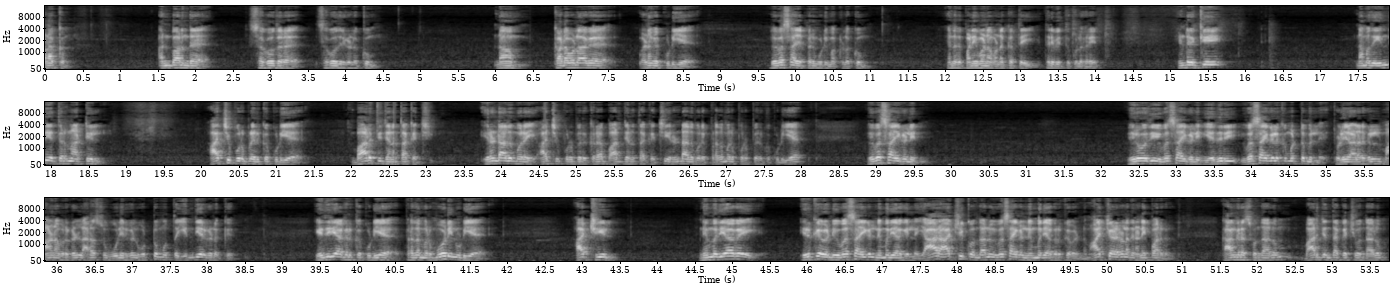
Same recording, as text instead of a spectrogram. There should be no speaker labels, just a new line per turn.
வணக்கம். அன்பார்ந்த சகோதர சகோதரிகளுக்கும் நாம் கடவுளாக வணங்கக்கூடிய விவசாய பெருங்குடி மக்களுக்கும் எனது பணிவான வணக்கத்தை தெரிவித்துக் கொள்கிறேன். இன்றைக்கு நமது இந்திய திருநாட்டில் ஆட்சி பொறுப்பில் இருக்கக்கூடிய பாரதிய ஜனதா கட்சி இரண்டாவது முறை ஆட்சி பொறுப்பில் இருக்கிற பாரதிய ஜனதா கட்சி இரண்டாவது முறை பிரதமர் பொறுப்பில் இருக்கக்கூடிய விவசாயிகளின் விரோதி விவசாயிகளின் எதிரி விவசாயிகளுக்கு மட்டுமில்லை தொழிலாளர்கள் மாணவர்கள் அரசு ஊழியர்கள் ஒட்டுமொத்த இந்தியர்களுக்கு எதிரியாக இருக்கக்கூடிய பிரதமர் மோடியினுடைய ஆட்சியில் நிம்மதியாக இருக்க வேண்டிய விவசாயிகள் நிம்மதியாக இல்லை. யார் ஆட்சிக்கு வந்தாலும் விவசாயிகள் நிம்மதியாக இருக்க வேண்டும். ஆட்சியாளர்கள் அதை நினைப்பார்கள். காங்கிரஸ் வந்தாலும் பாரதிய ஜனதா கட்சி வந்தாலும்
